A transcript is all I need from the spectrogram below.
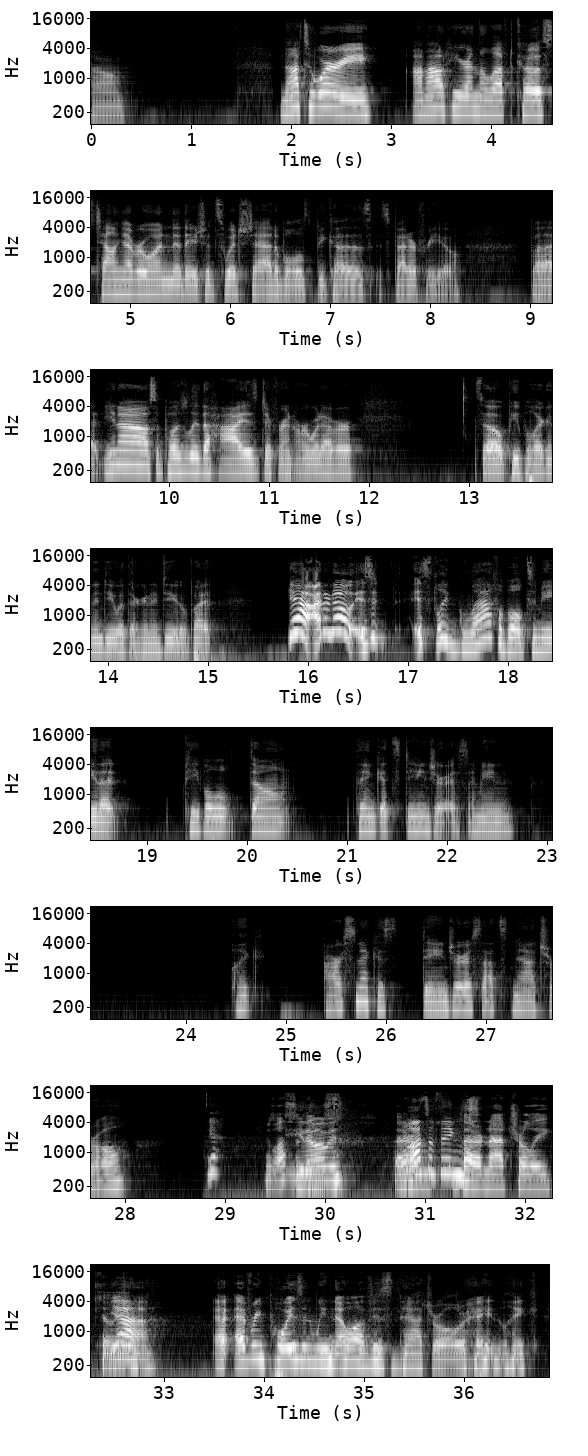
So, not to worry. I'm out here on the left coast telling everyone that they should switch to edibles because it's better for you. But, you know, supposedly the high is different or whatever. So people are going to do what they're going to do. But yeah, I don't know. Is it, it's like laughable to me that people don't think it's dangerous. I mean, like, arsenic is dangerous. That's natural. Yeah. There's lots of You things. know, I mean, that lots are, of things- that are naturally kill you. Yeah. Every poison we know of is natural, right? Like,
